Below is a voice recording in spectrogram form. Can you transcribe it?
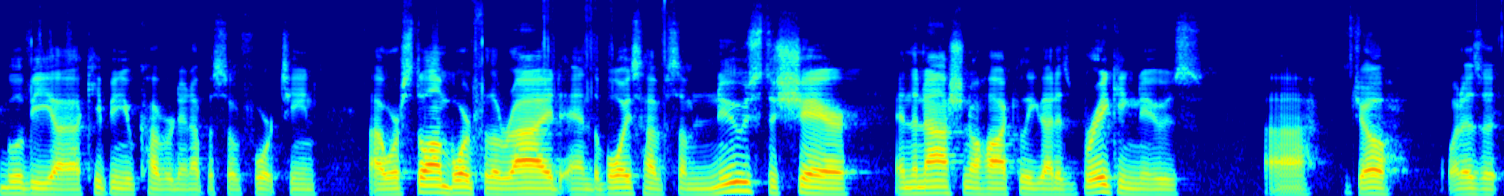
will be uh, keeping you covered in episode 14. Uh, we're still on board for the ride, and the boys have some news to share in the National Hockey League that is breaking news. Uh, Joe, what is it?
